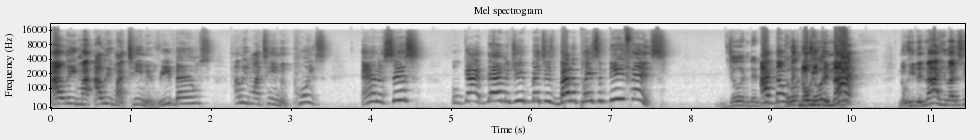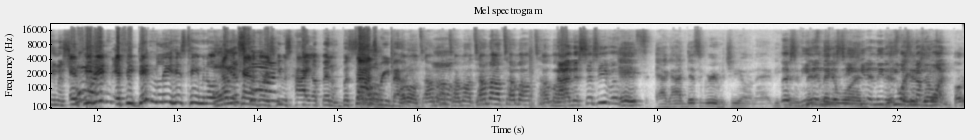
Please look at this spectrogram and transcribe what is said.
I lead my I lead my team in rebounds. I lead my team in points and assists. Well, goddamn it, you bitches better play some defense. Jordan did. I don't. Jordan- no, he Jordan- did not. No, he did not. He led his team in scoring. If he didn't, if he didn't lead his team in those Only other categories, scoring. he was high up in them. Besides Hold on, rebounding. Hold on, time out, oh. time out, time out, time out, time out. not out. in assists either. It's I gotta disagree with you on that. Listen, he didn't lead his team- won- he didn't lead his- this he wasn't number Jordan- one. Hold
